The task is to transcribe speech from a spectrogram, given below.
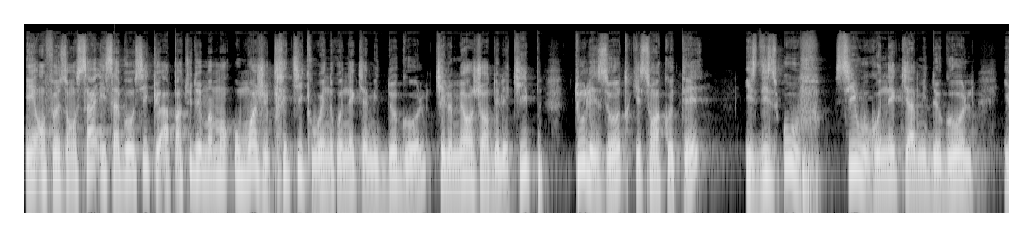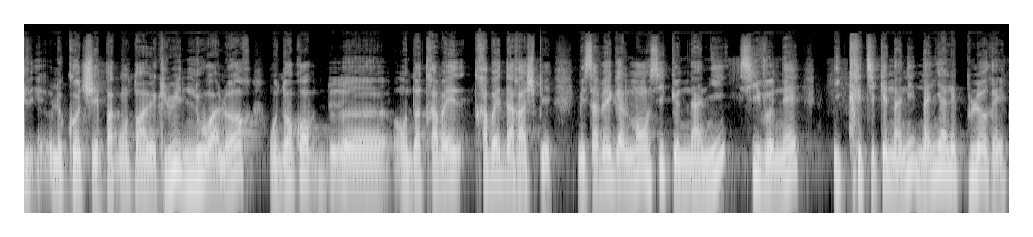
Et en faisant ça, il savait aussi qu'à partir du moment où moi je critique Wayne Rooney qui a mis deux goals, qui est le meilleur joueur de l'équipe, tous les autres qui sont à côté, ils se disent ouf, si Rooney qui a mis goals, il, le coach n'est pas content avec lui, nous alors, on doit encore euh, on doit travailler, travailler d'arrache-pied. Mais il savait également aussi que Nani, s'il venait, il critiquait Nani, Nani allait pleurer.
